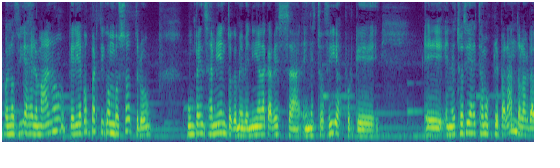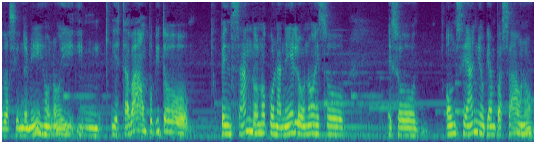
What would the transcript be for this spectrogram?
Buenos días hermanos, quería compartir con vosotros un pensamiento que me venía a la cabeza en estos días porque eh, en estos días estamos preparando la graduación de mi hijo, ¿no? Y, estaba un poquito pensando, ¿no? Con anhelo, ¿no? Esos, esos 11 años que han pasado, ¿no?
